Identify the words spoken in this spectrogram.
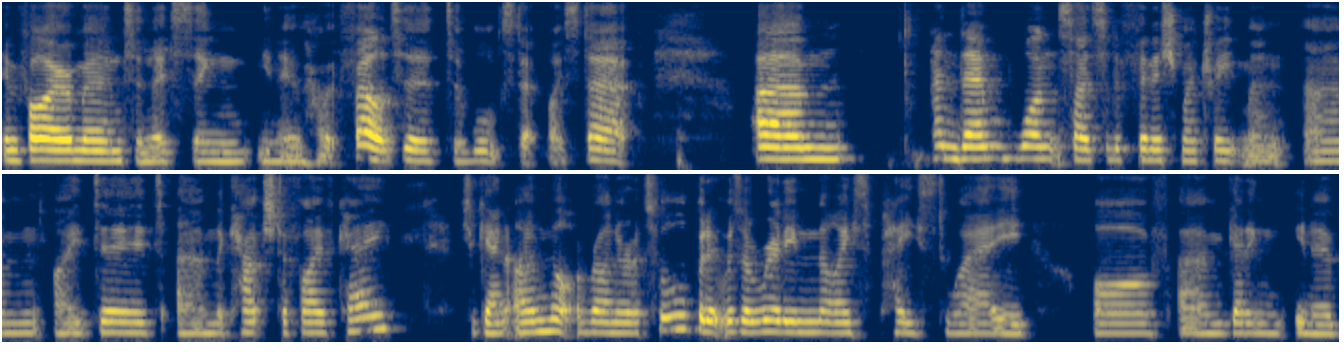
environment and noticing, you know, how it felt to, to walk step by step. Um, and then once I'd sort of finished my treatment, um, I did um, the Couch to 5K, which again, I'm not a runner at all, but it was a really nice paced way of um, getting, you know,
